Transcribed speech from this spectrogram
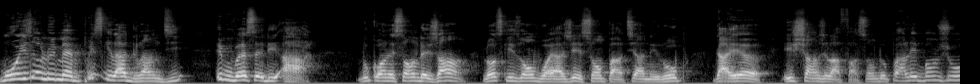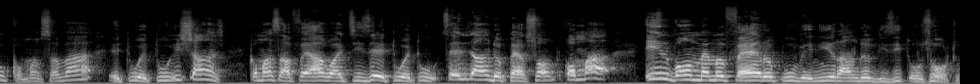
Moïse lui-même, puisqu'il a grandi, il pouvait se dire, ah, nous connaissons des gens, lorsqu'ils ont voyagé, ils sont partis en Europe, D'ailleurs, ils changent la façon de parler. Bonjour, comment ça va Et tout et tout. Ils changent commencent à faire et tout et tout. Ces genre de personnes, comment ils vont même faire pour venir rendre visite aux autres?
